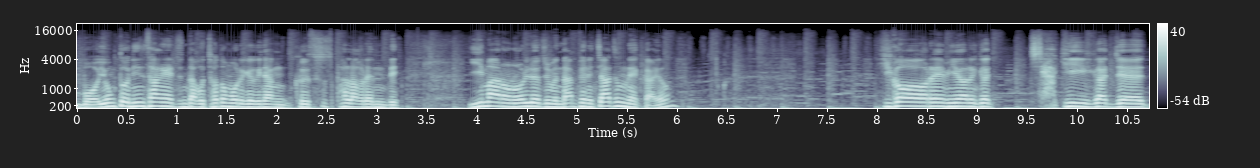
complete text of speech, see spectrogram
뭐 용돈 인상해 준다고 저도 모르게 그냥 그 수습하려 그랬는데 2만 원 올려주면 남편이 짜증 낼까요? 이거라면 그 자기가 이제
